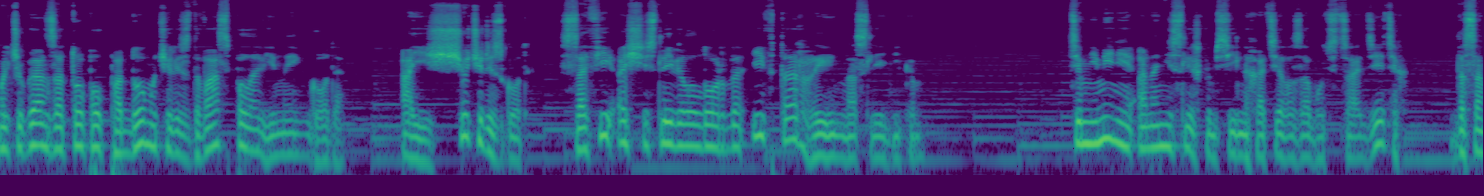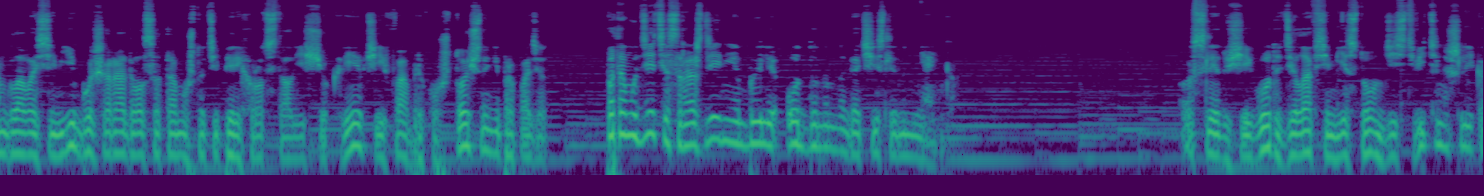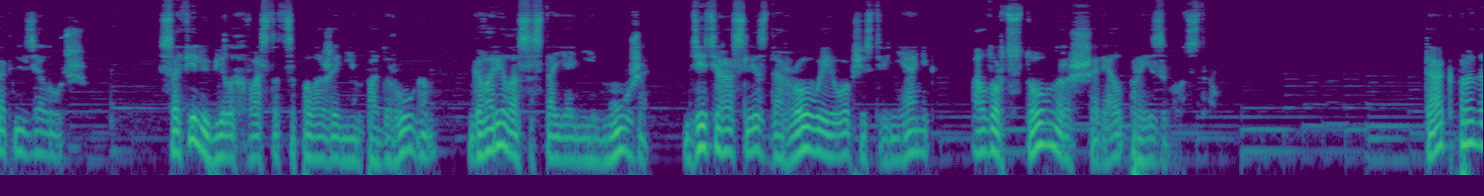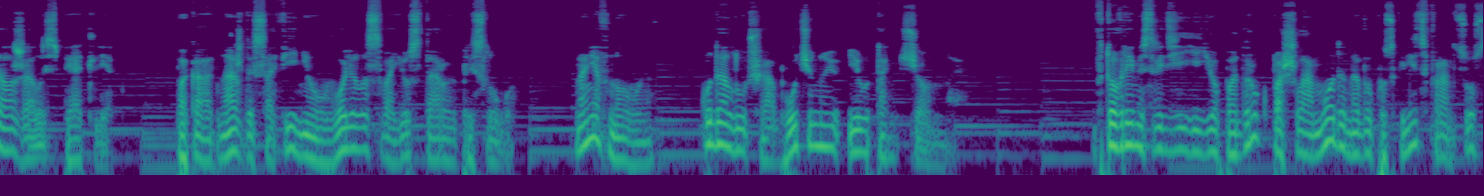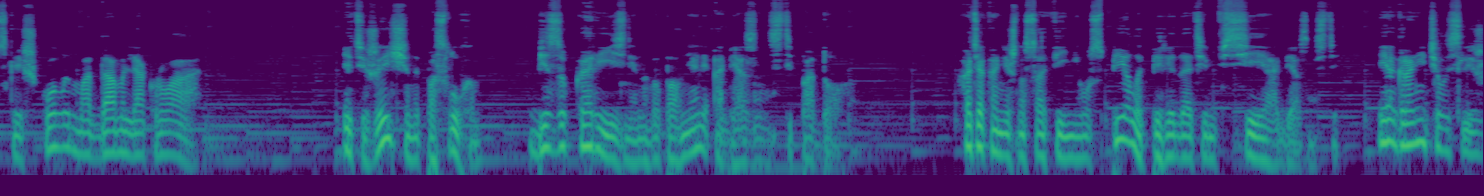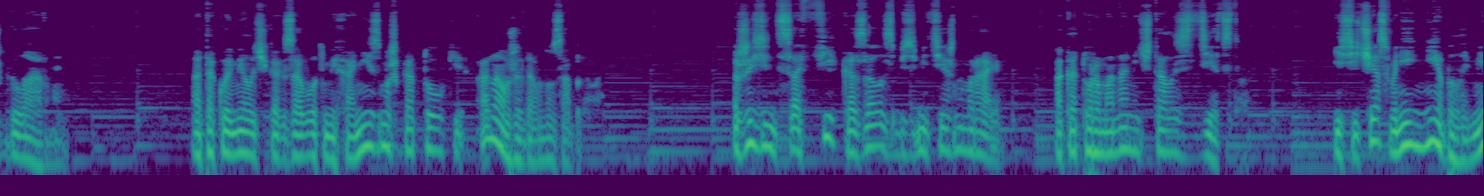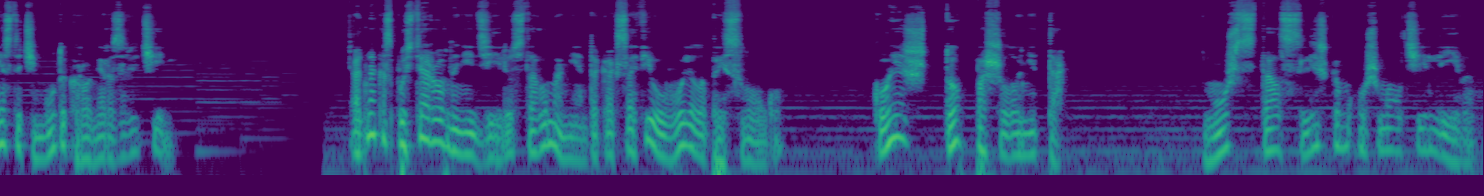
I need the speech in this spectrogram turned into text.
Мальчуган затопал по дому через два с половиной года. А еще через год Софи осчастливила лорда и вторым наследником. Тем не менее, она не слишком сильно хотела заботиться о детях, да сам глава семьи больше радовался тому, что теперь их род стал еще крепче и фабрику уж точно не пропадет. Потому дети с рождения были отданы многочисленным нянькам. В следующие годы дела в семье Стоун действительно шли как нельзя лучше. Софи любила хвастаться положением подругам, говорила о состоянии мужа, дети росли здоровые в обществе нянек, а лорд Стоун расширял производство. Так продолжалось пять лет, пока однажды Софи не уволила свою старую прислугу, наняв новую, куда лучше обученную и утонченную. В то время среди ее подруг пошла мода на выпускниц французской школы мадам Ля Круа. Эти женщины, по слухам, безукоризненно выполняли обязанности по дому. Хотя, конечно, Софи не успела передать им все обязанности и ограничилась лишь главными. О такой мелочи, как завод механизма шкатулки, она уже давно забыла. Жизнь Софи казалась безмятежным раем о котором она мечтала с детства. И сейчас в ней не было места чему-то, кроме развлечений. Однако спустя ровно неделю с того момента, как Софи уволила прислугу, кое-что пошло не так. Муж стал слишком уж молчаливым.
